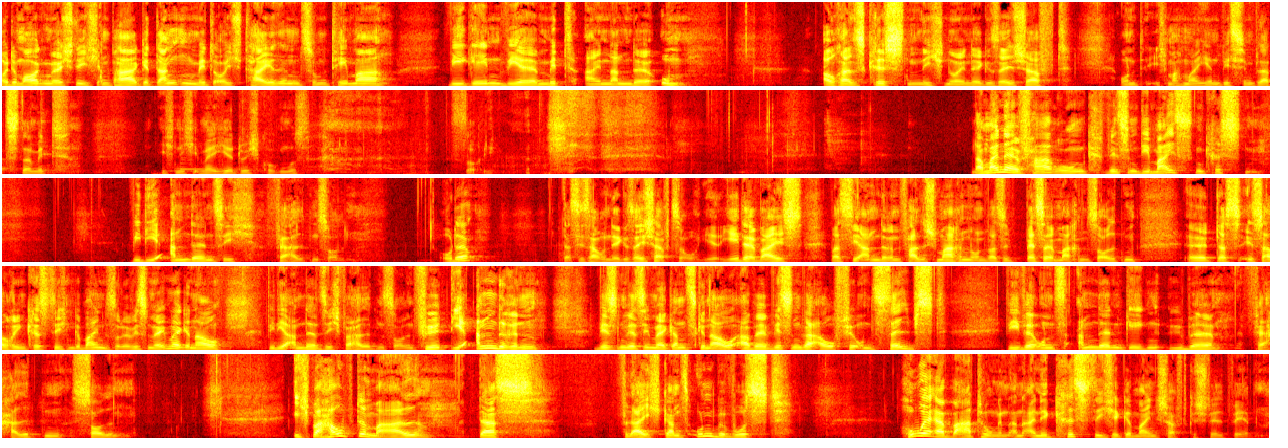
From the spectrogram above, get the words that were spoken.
Heute Morgen möchte ich ein paar Gedanken mit euch teilen zum Thema, wie gehen wir miteinander um? Auch als Christen, nicht nur in der Gesellschaft. Und ich mache mal hier ein bisschen Platz, damit ich nicht immer hier durchgucken muss. Sorry. Nach meiner Erfahrung wissen die meisten Christen, wie die anderen sich verhalten sollen. Oder? Das ist auch in der Gesellschaft so. Jeder weiß, was die anderen falsch machen und was sie besser machen sollten. Äh, das ist auch in christlichen Gemeinden so. Da wissen wir immer genau, wie die anderen sich verhalten sollen. Für die anderen wissen wir es immer ganz genau, aber wissen wir auch für uns selbst, wie wir uns anderen gegenüber verhalten sollen. Ich behaupte mal, dass vielleicht ganz unbewusst hohe Erwartungen an eine christliche Gemeinschaft gestellt werden.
